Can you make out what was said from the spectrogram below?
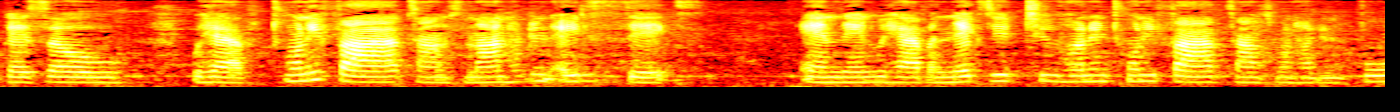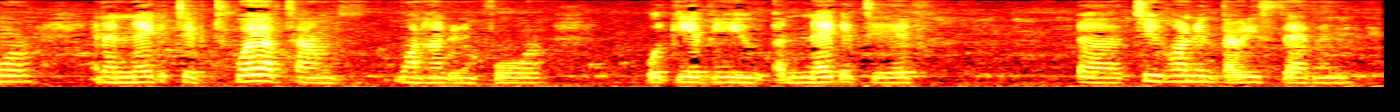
Okay, so we have 25 times 986 and then we have a negative 225 times 104 and a negative 12 times 104 would give you a negative, uh, 237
